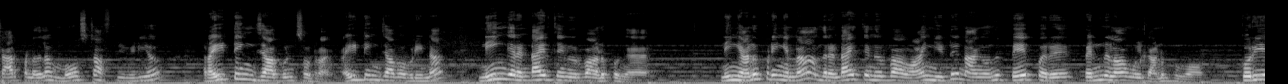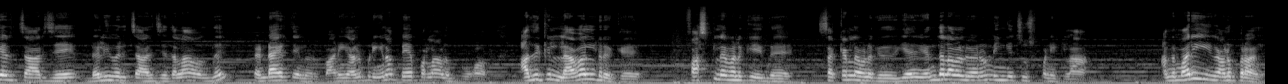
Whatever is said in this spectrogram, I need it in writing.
ஷேர் பண்ணதில் most of the video writing ஜாப்னு சொல்கிறாங்க ரைட்டிங் ஜாப் அப்படின்னா நீங்கள் ரெண்டாயிரத்தி ஐநூறுரூபா அனுப்புங்க. நீங்கள் அனுப்புனீங்கன்னா அந்த ரெண்டாயிரத்தி ஐநூறுரூபா வாங்கிட்டு நாங்கள் வந்து பேப்பரு பென்னுலாம் உங்களுக்கு அனுப்புவோம். கொரியர் சார்ஜு டெலிவரி சார்ஜ் இதெல்லாம் வந்து ரெண்டாயிரத்தி ஐநூறுரூபா நீங்கள் அனுப்புனீங்கன்னா பேப்பர்லாம் அனுப்புவோம். அதுக்கு லெவல் இருக்குது ஃபர்ஸ்ட் லெவலுக்கு இது செகண்ட் லெவலுக்கு இது. எந்த லெவல் வேணும்னு நீங்கள் சூஸ் பண்ணிக்கலாம். அந்த மாதிரி அனுப்புகிறாங்க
